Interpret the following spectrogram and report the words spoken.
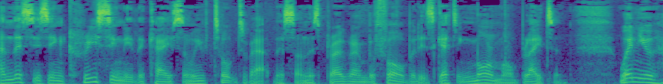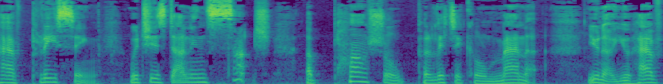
and this is increasingly the case, and we've talked about this on this program before, but it's getting more and more blatant. When you have policing, which is done in such a partial political manner, you know, you have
